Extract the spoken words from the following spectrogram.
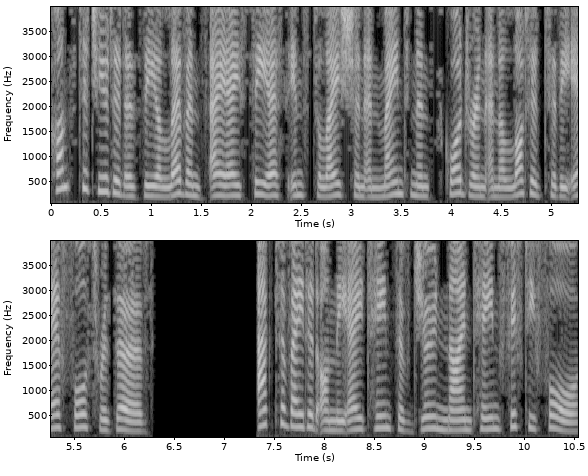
Constituted as the 11th AACS Installation and Maintenance Squadron and allotted to the Air Force Reserves. Activated on 18 June 1954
